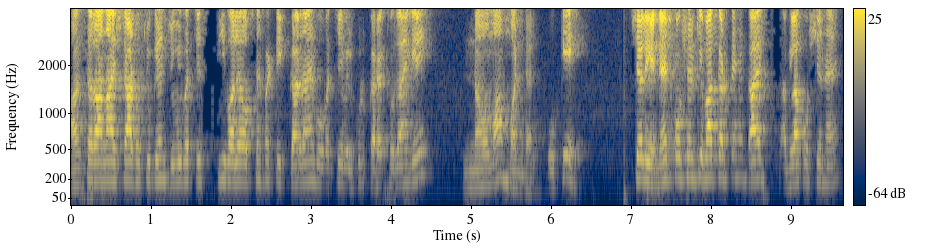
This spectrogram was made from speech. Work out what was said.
आंसर आना स्टार्ट हो चुके हैं। जो भी बच्चे सी वाले ऑप्शन पर टिक कर रहे हैं, वो बच्चे बिल्कुल करेक्ट हो जाएँगे। नौवा मंडल ओके चलिए नेक्स्ट क्वेश्चन की बात करते हैं। गाइस अगला क्वेश्चन है,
